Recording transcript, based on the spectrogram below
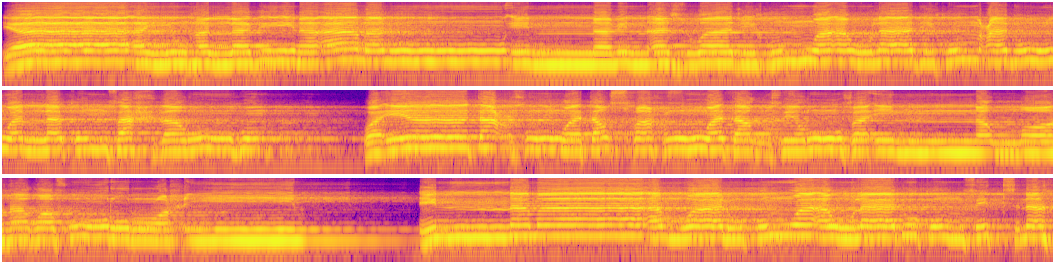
يا أيها الذين آمنوا إن من أزواجكم وأولادكم عدوا لكم فاحذروهم وإن تعفوا وتصفحوا وتغفروا فإن الله غفور رحيم. إنما أموالكم وأولادكم فتنة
